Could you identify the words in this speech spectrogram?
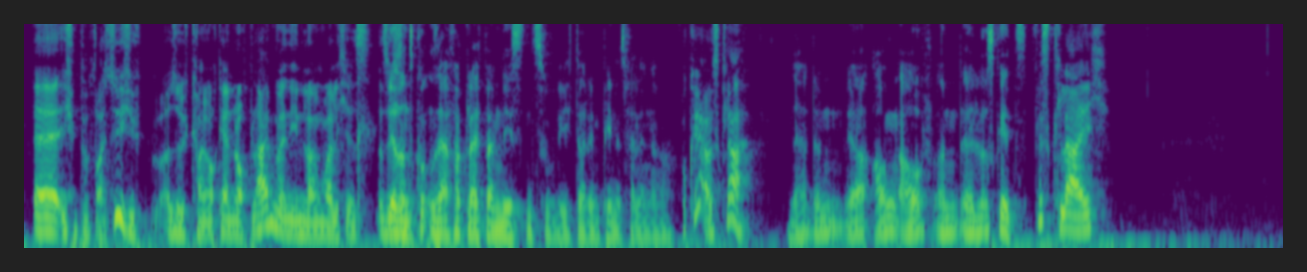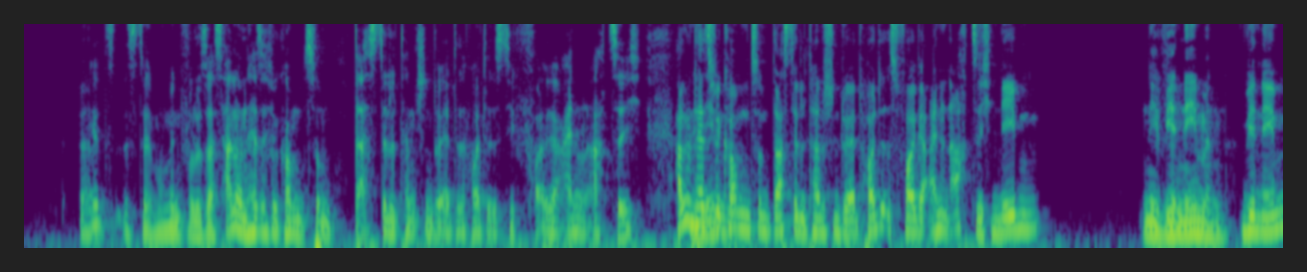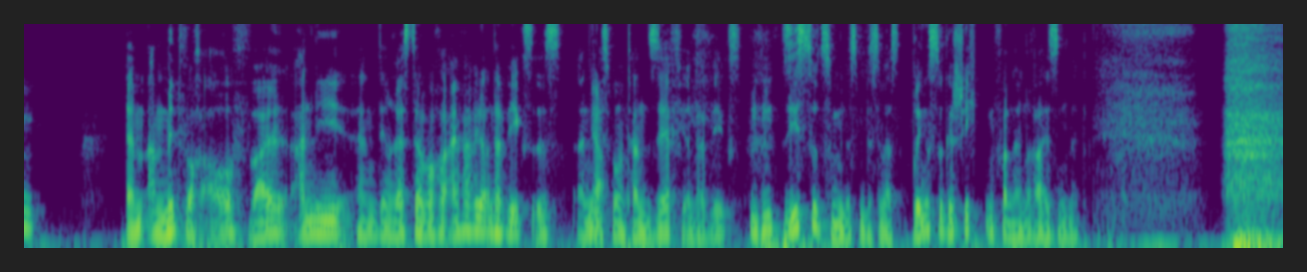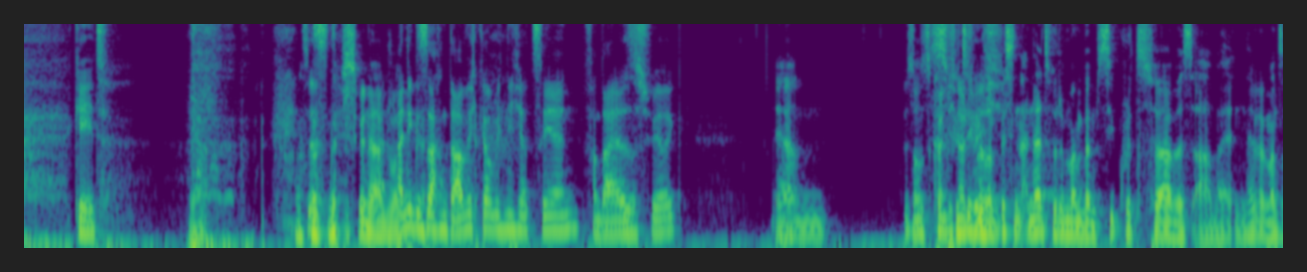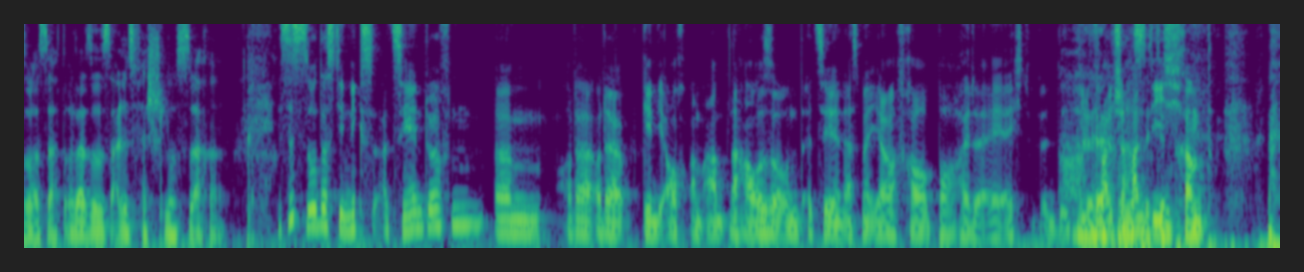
Äh, ich weiß nicht, ich, also ich kann auch gerne noch bleiben, wenn Ihnen langweilig ist. Also ja, sonst gucken Sie einfach gleich beim nächsten zu, wie ich da den Penis verlängere. Okay, alles klar. Ja, dann ja, Augen auf und äh, los geht's. Bis gleich. Ähm. Jetzt ist der Moment, wo du sagst, hallo und herzlich willkommen zum Das Dilettantischen Duett. Heute ist die Folge 81. Hallo und herzlich willkommen zum Das Dilettantischen Duett. Heute ist Folge 81 neben Nee, wir nehmen. Wir nehmen ähm, am Mittwoch auf, weil Andi ähm, den Rest der Woche einfach wieder unterwegs ist. Andi ja. ist momentan sehr viel unterwegs. Mhm. Siehst du zumindest ein bisschen was? Bringst du Geschichten von deinen Reisen mit? Geht. Ja. Das ist eine schöne Antwort. Einige Sachen darf ich, glaube ich, nicht erzählen. Von daher ist es schwierig. Ja. Ähm, Sonst könnte das ich fühlt sich immer so ein bisschen an, als würde man beim Secret Service arbeiten, ne, wenn man sowas sagt, oder? So ist alles Verschlusssache. Ist es so, dass die nichts erzählen dürfen? Ähm, oder, oder gehen die auch am Abend nach Hause und erzählen erstmal ihrer Frau, boah, heute, ey, echt, die, die oh, falsche Hand, die ich... den Trump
